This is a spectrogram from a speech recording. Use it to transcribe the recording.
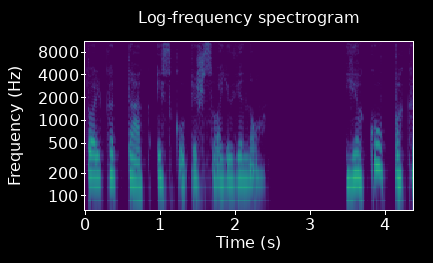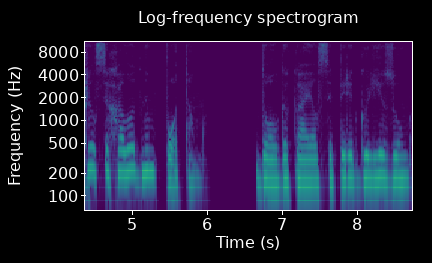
Только так искупишь свою вину». Якуб покрылся холодным потом. Долго каялся перед Гульюзум.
